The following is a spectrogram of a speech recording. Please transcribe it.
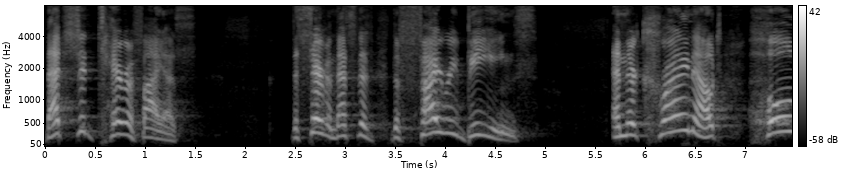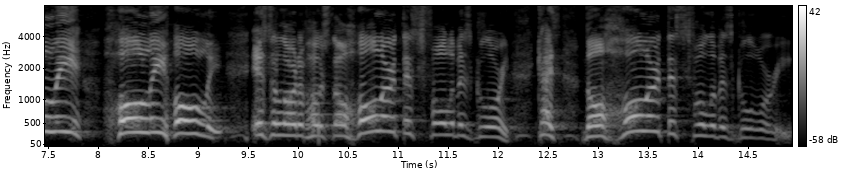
that should terrify us. The seraphim, that's the, the fiery beings. And they're crying out, Holy, holy, holy is the Lord of hosts. The whole earth is full of his glory. Guys, the whole earth is full of his glory.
